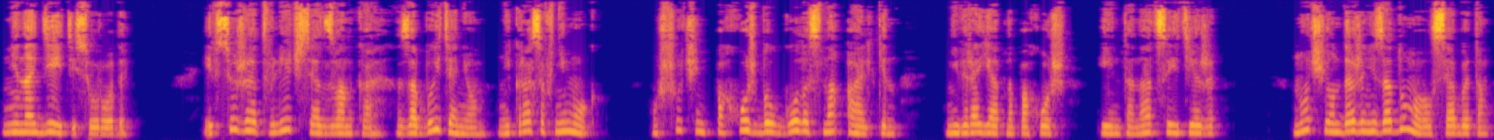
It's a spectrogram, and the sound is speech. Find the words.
Не надейтесь, уроды. И все же отвлечься от звонка, забыть о нем Некрасов не мог. Уж очень похож был голос на Алькин, невероятно похож, и интонации те же. Ночью он даже не задумывался об этом,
